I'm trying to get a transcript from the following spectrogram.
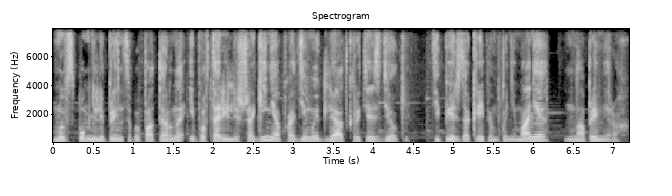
Мы вспомнили принципы паттерна и повторили шаги, необходимые для открытия сделки. Теперь закрепим понимание на примерах.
